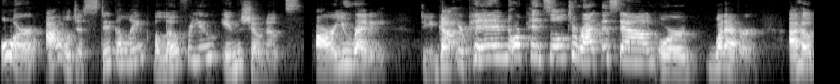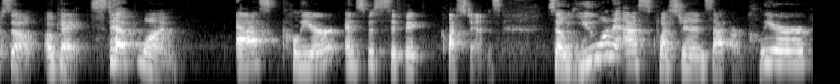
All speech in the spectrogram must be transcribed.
or I will just stick a link below for you in the show notes. Are you ready? Do you got your pen or pencil to write this down or whatever? I hope so. Okay, step one ask clear and specific questions. So, you want to ask questions that are clear,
